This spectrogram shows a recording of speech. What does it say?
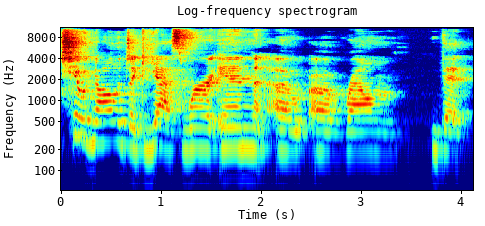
to acknowledge, like, yes, we're in a, a realm that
